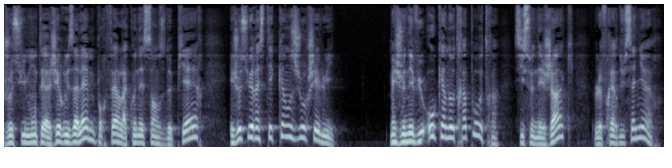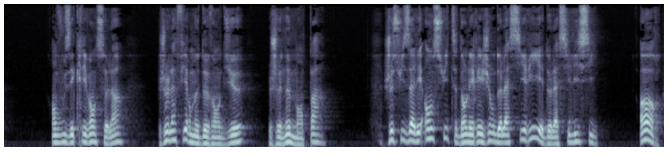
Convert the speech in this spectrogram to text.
je suis monté à Jérusalem pour faire la connaissance de Pierre, et je suis resté quinze jours chez lui. Mais je n'ai vu aucun autre apôtre, si ce n'est Jacques, le frère du Seigneur. En vous écrivant cela, je l'affirme devant Dieu, je ne mens pas. Je suis allé ensuite dans les régions de la Syrie et de la Cilicie. Or,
